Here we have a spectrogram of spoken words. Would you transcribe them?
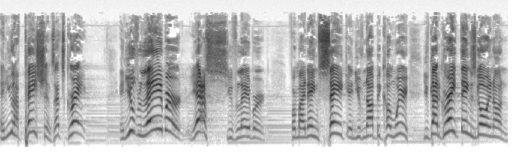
And you have patience, that's great. And you've labored, yes, you've labored for my name's sake, and you've not become weary. You've got great things going on.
